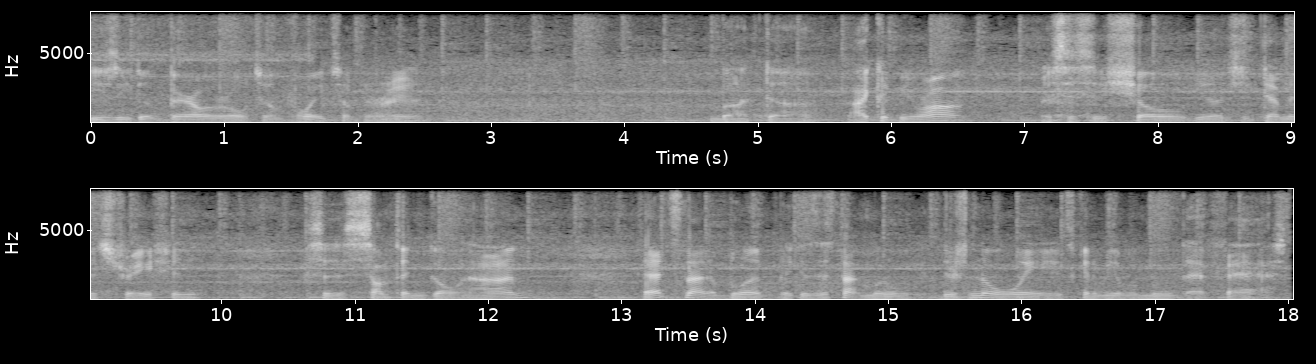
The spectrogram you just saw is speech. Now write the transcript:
Usually do a barrel roll to avoid something, right? But uh, I could be wrong. This is a show, you know, just a demonstration. This is something going on. That's not a blimp because it's not moving. There's no way it's going to be able to move that fast.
